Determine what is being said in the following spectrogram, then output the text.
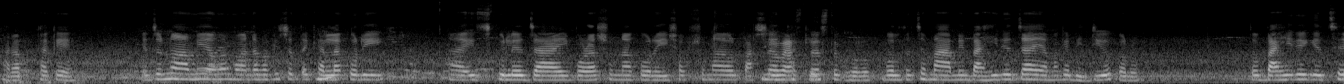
খারাপ থাকে। এজন্য আমি আমার ময়না পাখির সাথে খেলা করি স্কুলে যাই পড়াশোনা করি সবসময় ওর পাশে আস্তে আস্তে ঘোরো বলতেছে মা আমি বাহিরে যাই আমাকে ভিডিও করো। তো বাহিরে গেছে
